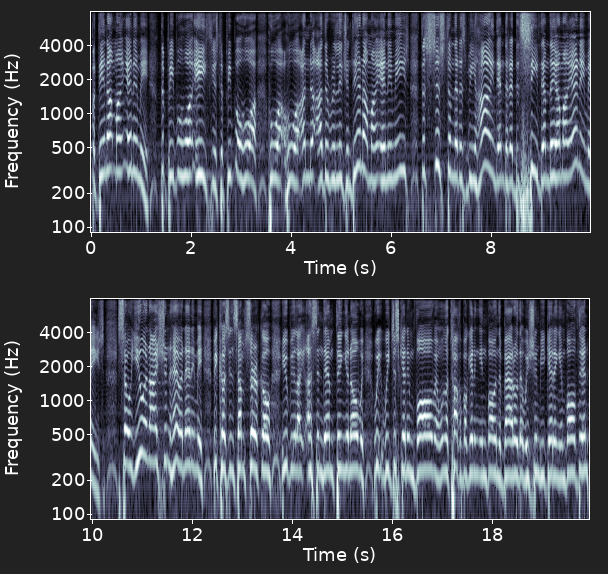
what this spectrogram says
but they're not my enemy. The people who are atheists, the people who are who are who are under other religion, they're not my enemies. The system that is behind them that has deceived them, they are my enemies. So you and I shouldn't have an enemy because in some circle you be like us and them thing, you know, we, we, we just get involved and we're gonna talk about getting involved in the battle that we shouldn't be getting involved in,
